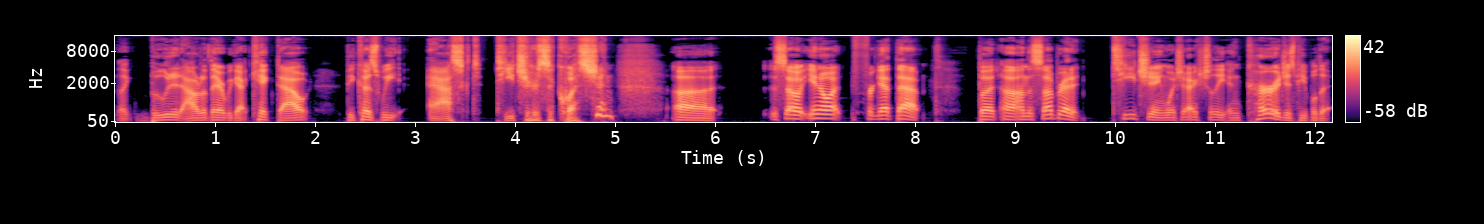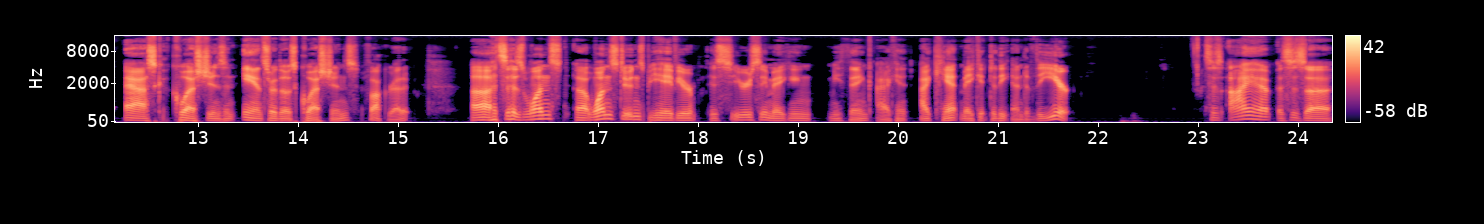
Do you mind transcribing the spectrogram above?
like booted out of there. We got kicked out because we asked teachers a question. Uh, so you know what? Forget that. But uh, on the subreddit teaching, which actually encourages people to ask questions and answer those questions, fuck Reddit. Uh, it says one uh, one student's behavior is seriously making me think I can I can't make it to the end of the year. It says I have this is a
